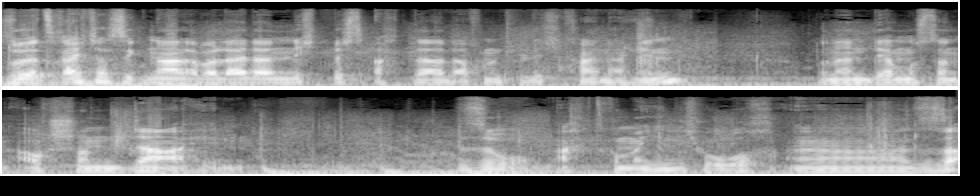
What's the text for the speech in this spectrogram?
So, jetzt reicht das Signal aber leider nicht bis... Ach, da darf natürlich keiner hin. Sondern der muss dann auch schon dahin. So, ach, jetzt kommen wir hier nicht hoch. Äh, so.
